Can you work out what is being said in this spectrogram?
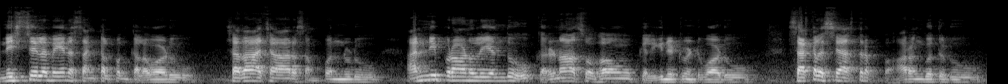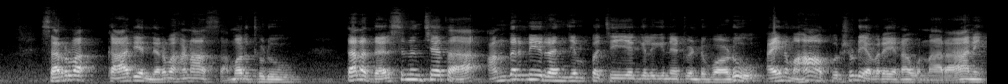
నిశ్చలమైన సంకల్పం కలవాడు సదాచార సంపన్నుడు అన్ని ప్రాణుల యందు కరుణా స్వభావం కలిగినటువంటి వాడు సకల శాస్త్ర పారంగతుడు సర్వ కార్య నిర్వహణ సమర్థుడు. తన దర్శనం చేత అందరినీ రంజింప చేయగలిగినటువంటి వాడు అయిన మహాపురుషుడు ఎవరైనా ఉన్నారా అని.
